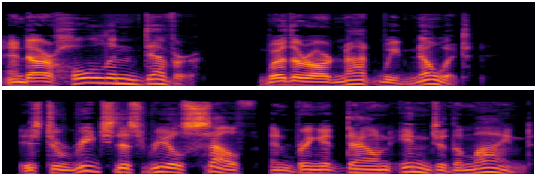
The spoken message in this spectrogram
And our whole endeavor, whether or not we know it, is to reach this real self and bring it down into the mind.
